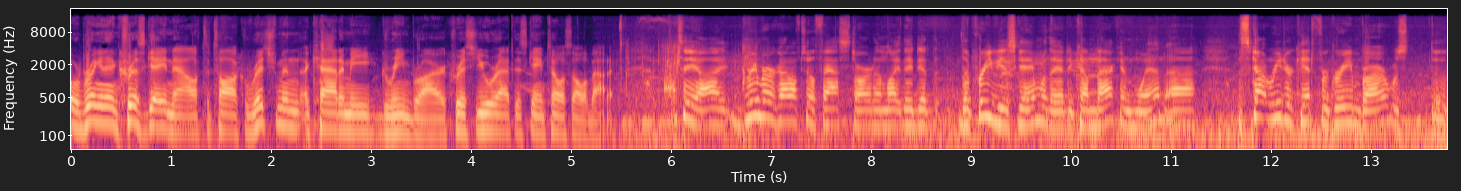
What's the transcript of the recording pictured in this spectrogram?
We're bringing in Chris Gay now to talk Richmond Academy Greenbrier. Chris, you were at this game. Tell us all about it. I'll tell you, uh, Greenbrier got off to a fast start, unlike they did the previous game where they had to come back and win. Uh, the Scott Reeder kid for Greenbrier was uh,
